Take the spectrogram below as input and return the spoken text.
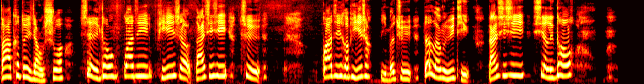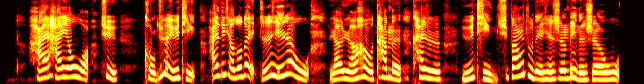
巴克队长说：“谢里通、呱唧、皮医生、达西西去。”呱唧和皮医生，你们去灯笼鱼艇；达西西、谢灵通，还还有我去孔雀鱼艇。海底小纵队执行任务，然然后他们开着鱼艇去帮助那些生病的生物。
